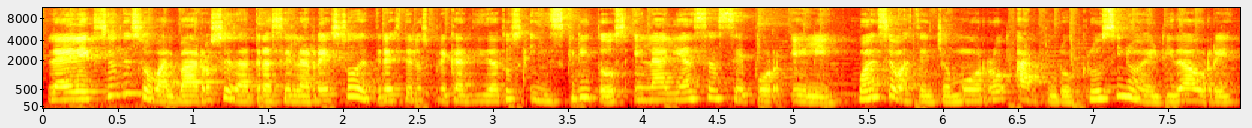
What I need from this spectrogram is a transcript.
La elección de Sobalbarro se da tras el arresto de tres de los precandidatos inscritos en la alianza C por L, Juan Sebastián Chamorro, Arturo Cruz y Noel Vidaurre,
